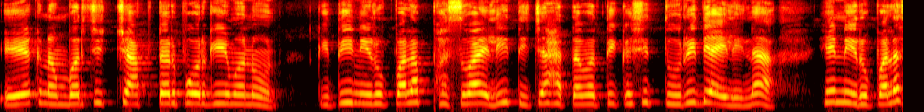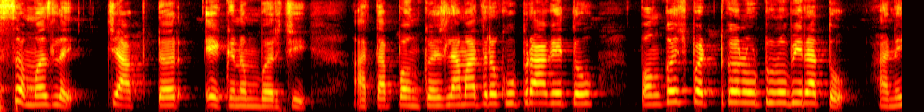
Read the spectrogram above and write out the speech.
एक नंबरची चॅप्टर पोरगी म्हणून. किती निरूपाला फसवायली तिच्या हातावरती कशी तुरी द्यायली ना हे निरूपाला समजलंय. चॅप्टर एक नंबरची. आता पंकजला मात्र खूप राग येतो. पंकज पटकन उठून उभी राहतो आणि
